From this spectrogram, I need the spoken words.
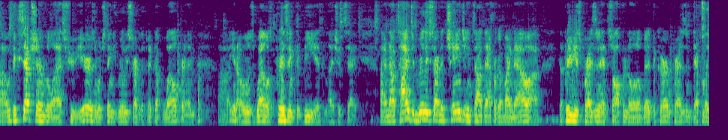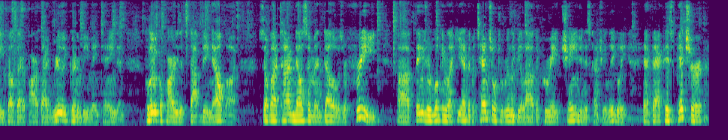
uh, with the exception of the last few years in which things really started to pick up well for him uh, you know, as well as prison could be, I should say. Uh, now, tides had really started changing in South Africa by now. Uh, the previous president had softened a little bit. The current president definitely felt that apartheid really couldn't be maintained, and political parties had stopped being outlawed. So by the time Nelson Mandela was freed, uh, things were looking like he had the potential to really be allowed to create change in his country legally. And in fact, his picture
